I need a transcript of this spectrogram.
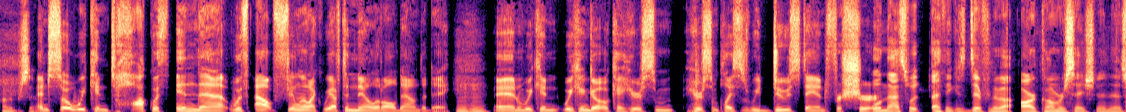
hundred percent. And so we can talk within that without feeling like we have to nail it all down today. Mhm. And we can we can go, okay, here's some here's some places we do stand for sure. Well, and that's what I think is different about our conversation in this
